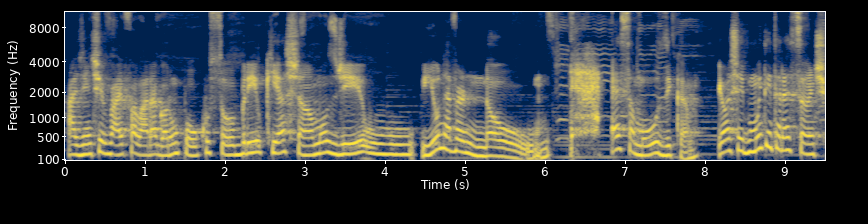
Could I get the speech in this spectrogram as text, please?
a gente vai falar agora um pouco sobre o que achamos de You Never Know. Essa música eu achei muito interessante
